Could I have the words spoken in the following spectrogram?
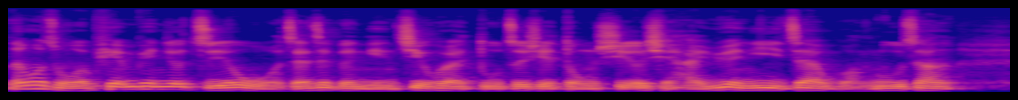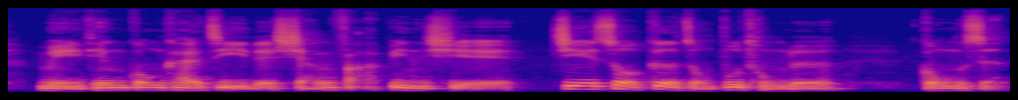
那为什么偏偏就只有我在这个年纪会来读这些东西，而且还愿意在网络上每天公开自己的想法，并且接受各种不同的公审？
